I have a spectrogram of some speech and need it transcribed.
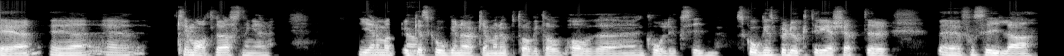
eh, eh, eh, klimatlösningar. Genom att bruka skogen ökar man upptaget av, av eh, koldioxid. Skogens produkter ersätter eh, fossila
